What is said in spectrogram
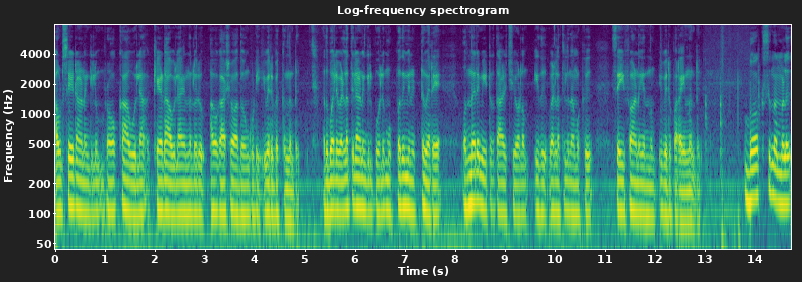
ഔട്ട്സൈഡ് ആണെങ്കിലും ബ്രോക്ക് ആവില്ല കേടാവില്ല എന്നുള്ളൊരു അവകാശവാദവും കൂടി ഇവർ വെക്കുന്നുണ്ട്. അതുപോലെ വെള്ളത്തിലാണെങ്കിൽ പോലും മുപ്പത് മിനിറ്റ് വരെ ഒന്നര മീറ്റർ താഴ്ചയോളം ഇത് വെള്ളത്തിൽ നമുക്ക് സേഫാണ് എന്നും ഇവർ പറയുന്നുണ്ട്. ബോക്സ് നമ്മൾ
